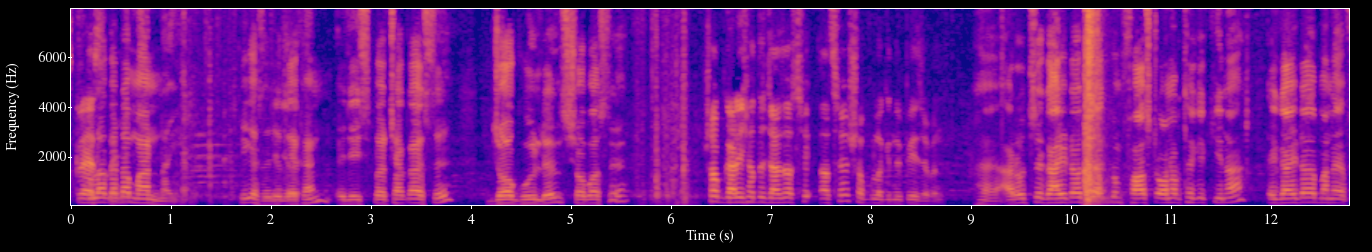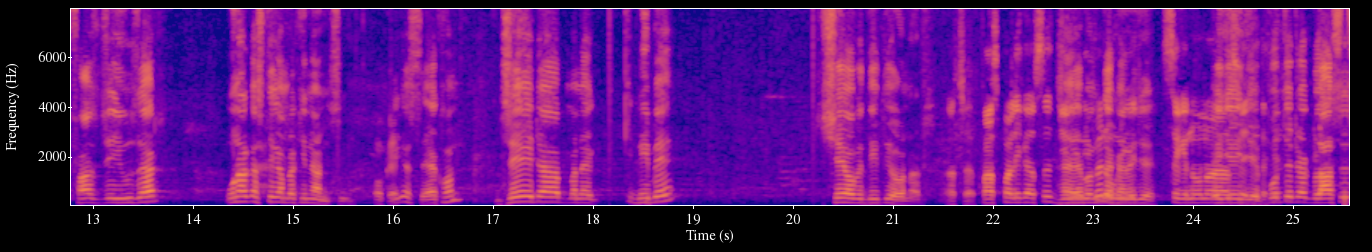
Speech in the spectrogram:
স্ক্র্যাচ কোলাকাটা মান নাই। ঠিক আছে? যে দেখেন এই যে স্পেয়ার চাকা আছে জগ হুইল সব আছে। সব গাড়ির সাথে যা যা আছে- সবগুলো কিন্তু পেয়ে যাবেন। হ্যাঁ আর হচ্ছে গাড়িটা হচ্ছে একদম ফার্স্ট অনার থেকে কিনা এই গাড়িটা মানে ফার্স্ট যে ইউজার ওনার কাছ থেকে আমরা কিনে আনছি। ওকে ঠিক আছে? এখন যে এটা মানে নিবে সে হবে দ্বিতীয় ওনার আচ্ছা পাঁচ মালিক আছে যিনি হ্যাঁ, নেবেন দেখেন এই যে সেকেন্ড ওনার আছে এই যে প্রত্যেকটা গ্লাসে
